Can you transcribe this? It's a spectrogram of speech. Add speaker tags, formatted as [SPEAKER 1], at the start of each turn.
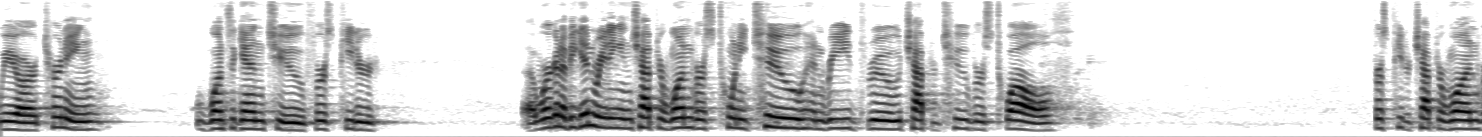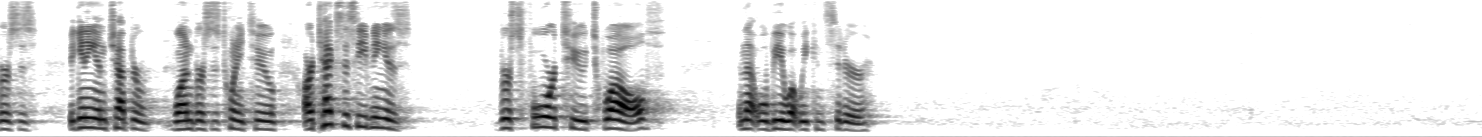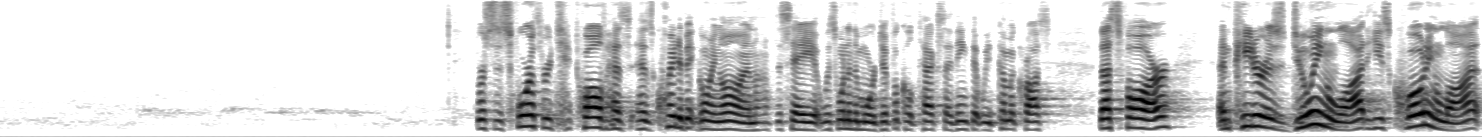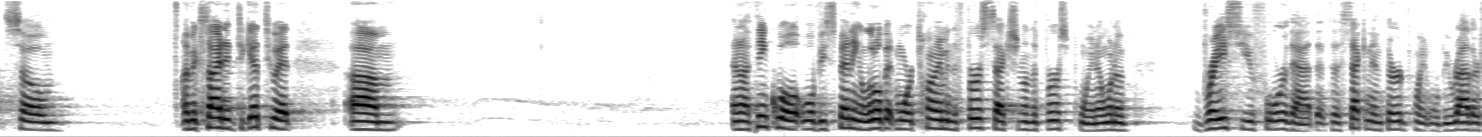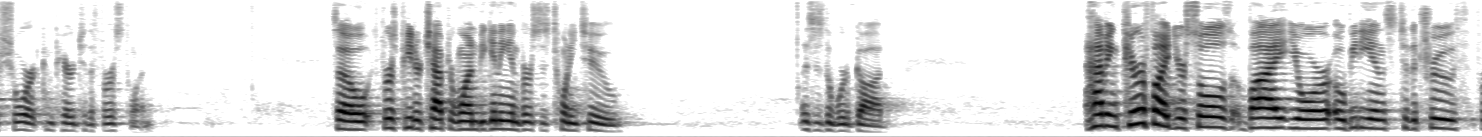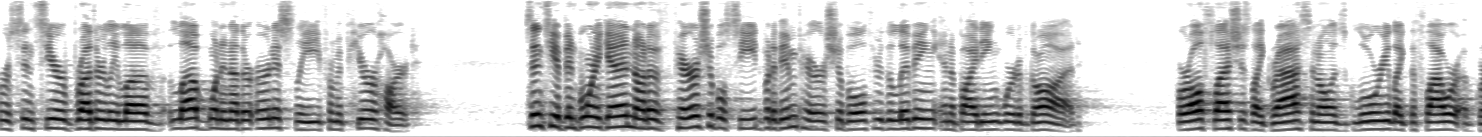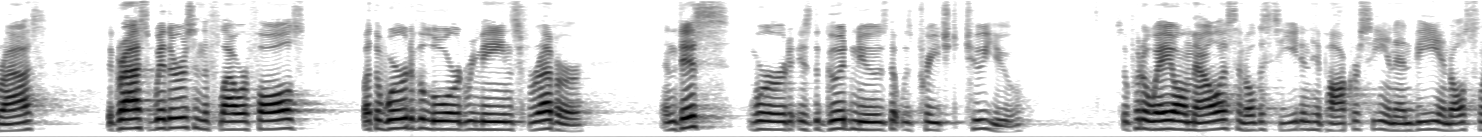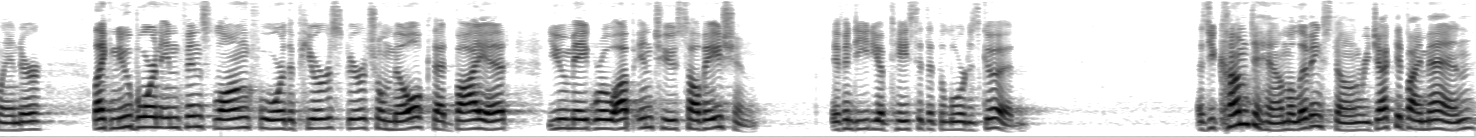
[SPEAKER 1] We are turning once again to 1 Peter. Uh, we're going to begin reading in chapter 1, verse 22, and read through chapter 2, verse 12. 1 Peter chapter 1, verses, beginning in chapter 1, verses 22. Our text this evening is verse 4 to 12, and that will be what we consider verses 4 through 12 has, has quite a bit going on. I have to say, it was one of the more difficult texts I think that we've come across thus far. And Peter is doing a lot, he's quoting a lot, so I'm excited to get to it. Um, and I think we'll, we'll be spending a little bit more time in the first section on the first point. I want to brace you for that, that the second and third point will be rather short compared to the first one. So, 1 Peter chapter 1, beginning in verses 22. This is the word of God. Having purified your souls by your obedience to the truth for sincere brotherly love, love one another earnestly from a pure heart. Since you have been born again, not of perishable seed, but of imperishable, through the living and abiding Word of God. For all flesh is like grass, and all its glory like the flower of grass. The grass withers and the flower falls but the word of the Lord remains forever. And this word is the good news that was preached to you. So put away all malice and all deceit and hypocrisy and envy and all slander. Like newborn infants, long for the pure spiritual milk, that by it you may grow up into salvation, if indeed you have tasted that the Lord is good. As you come to him, a living stone, rejected by men,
